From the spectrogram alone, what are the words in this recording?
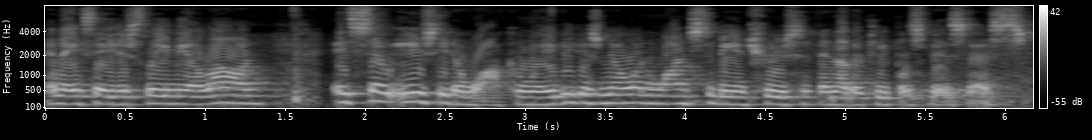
and they say, Just leave me alone, it's so easy to walk away because no one wants to be intrusive in other people's business.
